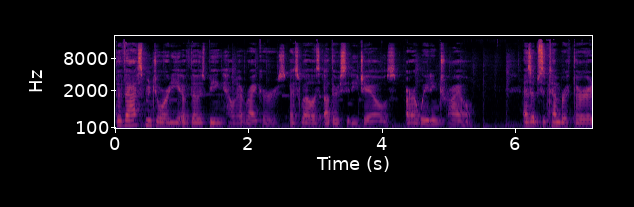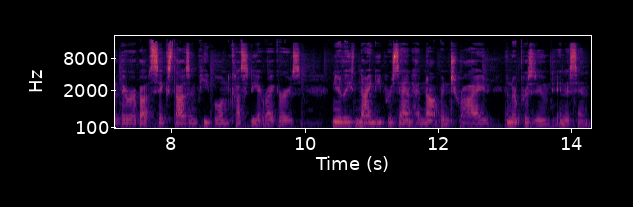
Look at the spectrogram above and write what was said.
The vast majority of those being held at Rikers, as well as other city jails, are awaiting trial. As of September 3rd, there were about 6,000 people in custody at Rikers. Nearly 90% had not been tried and were presumed innocent.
